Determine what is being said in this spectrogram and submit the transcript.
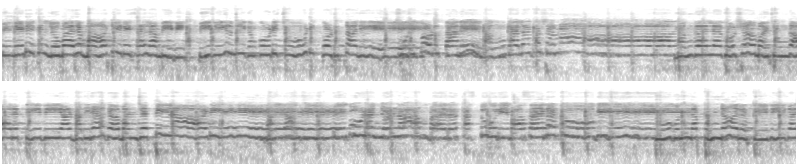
പിള്ളയുടെ കല്ലുമരം മാറ്റിയുടെ സലാം ബീവി. ബീവിയിൽ കൂടി ചൂടിക്കൊടുത്താനേ കൊടുത്താനേ. മംഗലഘോഷമാ മംഗലഘോഷമായി ചുങ്കാരത്തേവിയാൾ മതിരക മഞ്ചത്തിലാടിയേ. കുടഞ്ഞുള്ള അമ്പര കസ്തൂരി വാസന തൂകിയേ. തൂകുന്ന പുന്നാര ദേവികൾ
